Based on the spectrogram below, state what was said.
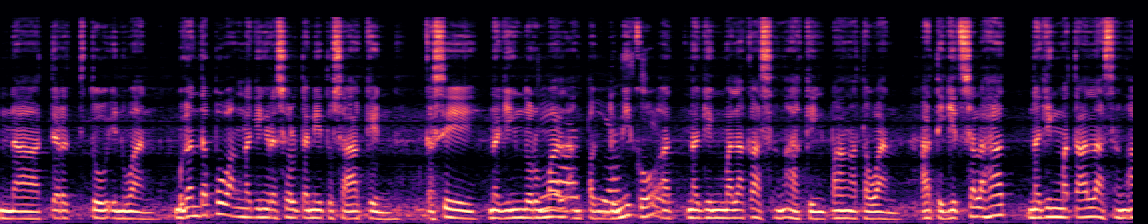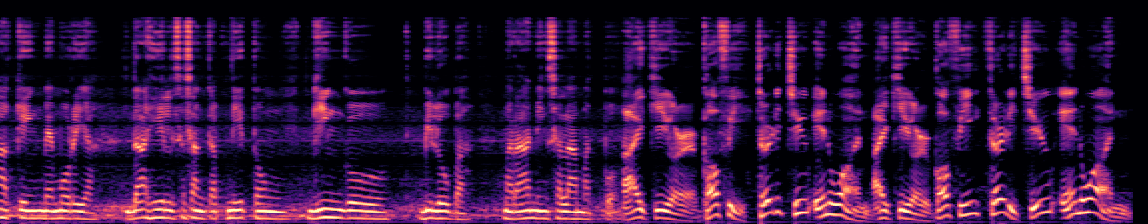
na 32 in 1. Maganda po ang naging resulta nito sa akin kasi naging normal ang pagdumi ko at naging malakas ang aking pangatawan. At higit sa lahat, naging matalas ang aking memorya dahil sa sangkap nitong Gingo Biloba. Maraming salamat po. IQR Coffee 32 in 1. IQR Coffee 32 in 1.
